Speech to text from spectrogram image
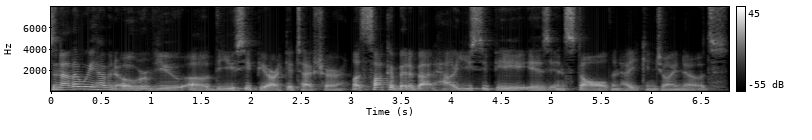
So now that we have an overview of the UCP architecture, let's talk a bit about how UCP is installed and how you can join nodes.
